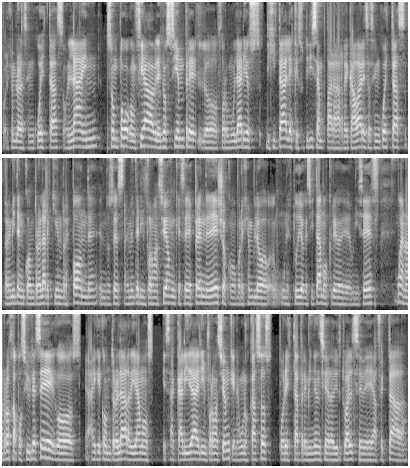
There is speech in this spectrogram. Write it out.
por ejemplo las encuestas online, son poco confiables. No siempre los formularios digitales que se utilizan para recabar esas encuestas permiten controlar quién responde. Entonces, realmente la información que se desprende de ellos, como por ejemplo un estudio que citamos, creo, de UNICEF, bueno, arroja posibles egos, hay que controlar, digamos, esa calidad de la información que en algunos casos, por esta preeminencia de la virtual, se ve afectada.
